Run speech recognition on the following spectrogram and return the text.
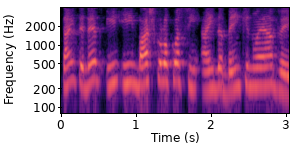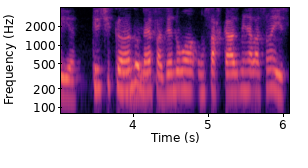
Tá entendendo? E, e embaixo colocou assim, ainda bem que não é aveia. Criticando, Uhum. né? Fazendo uma- um sarcasmo em relação a isso.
